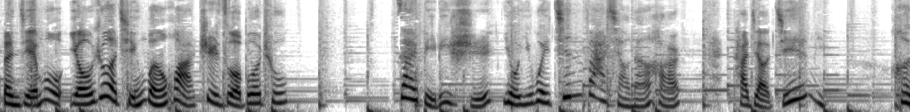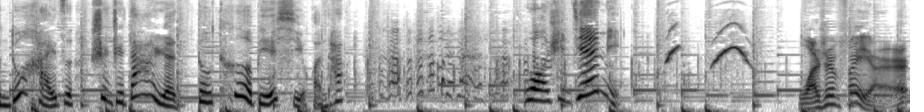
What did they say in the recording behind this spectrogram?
本节目由若晴文化制作播出。在比利时有一位金发小男孩，他叫杰米，很多孩子甚至大人都特别喜欢他。我是杰米，我是费尔，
